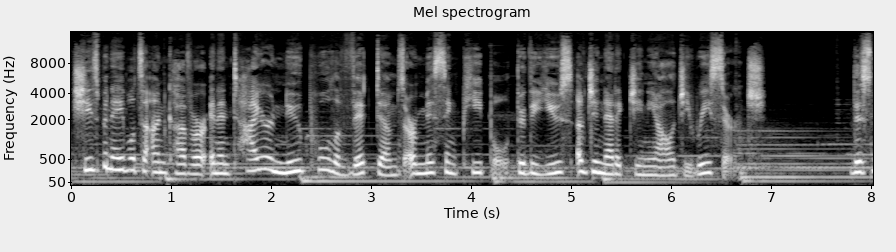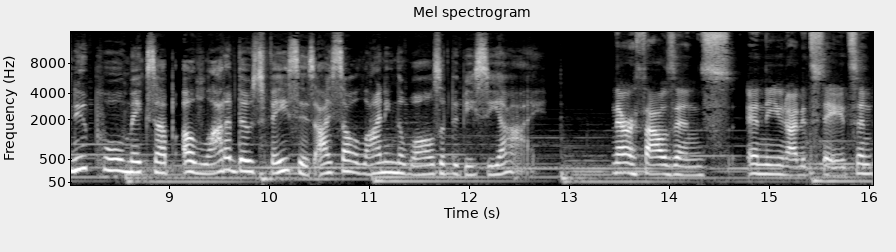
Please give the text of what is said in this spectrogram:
She's been able to uncover an entire new pool of victims or missing people through the use of genetic genealogy research. This new pool makes up a lot of those faces I saw lining the walls of the BCI. There are thousands in the United States, and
